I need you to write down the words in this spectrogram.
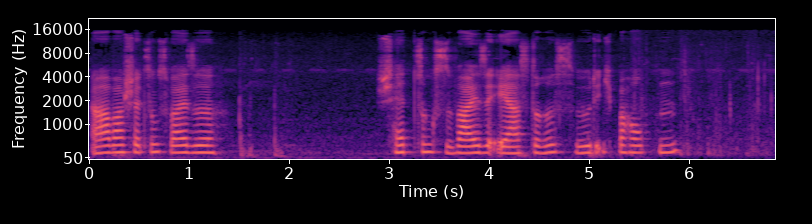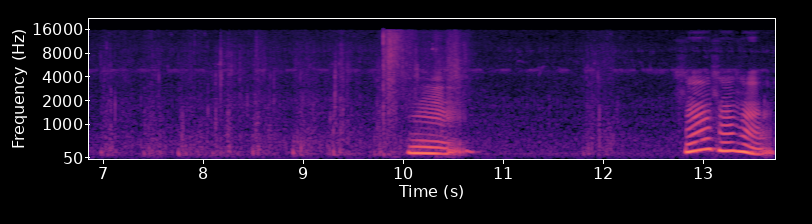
Aber schätzungsweise. Schätzungsweise ersteres, würde ich behaupten. Hm. Hm, hm, hm.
